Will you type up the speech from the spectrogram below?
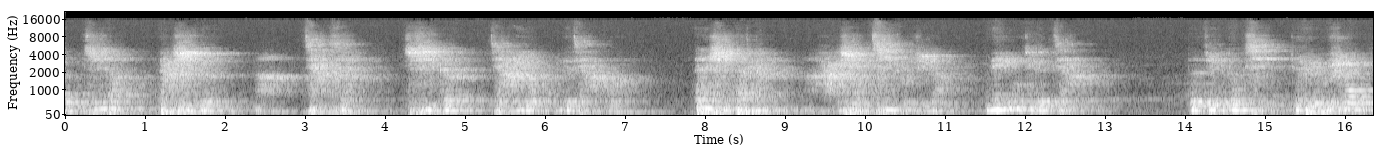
我们知道它是一个啊假象，只是一个假有，一个假合，但是大家还是要清楚知道，没有这个假的这个东西，就比如说我们这个禅堂。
